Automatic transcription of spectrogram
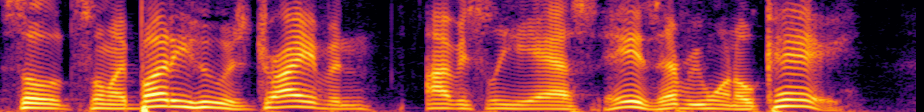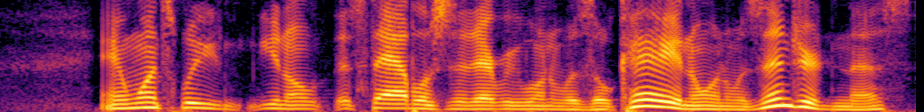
So so my buddy who was driving, obviously he asked, "Hey, is everyone okay?" And once we, you know, established that everyone was okay, no one was injured in this,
